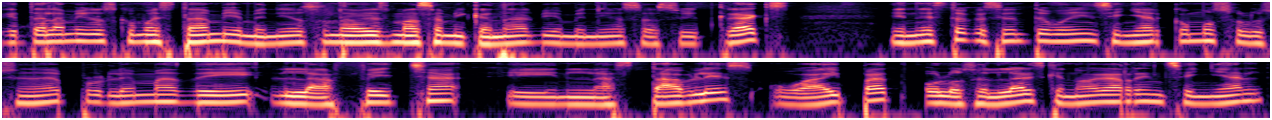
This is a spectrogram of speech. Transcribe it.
¿qué tal amigos? ¿Cómo están? Bienvenidos una vez más a mi canal, bienvenidos a Sweet Cracks. En esta ocasión te voy a enseñar cómo solucionar el problema de la fecha en las tablets o iPad o los celulares que no agarren señal.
